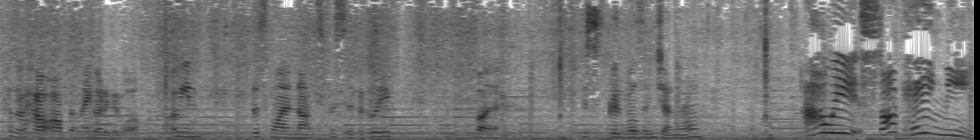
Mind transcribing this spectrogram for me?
because of how often I go to Goodwill. I mean, this one, not specifically, but just Goodwills in general. Owie, stop hitting me.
